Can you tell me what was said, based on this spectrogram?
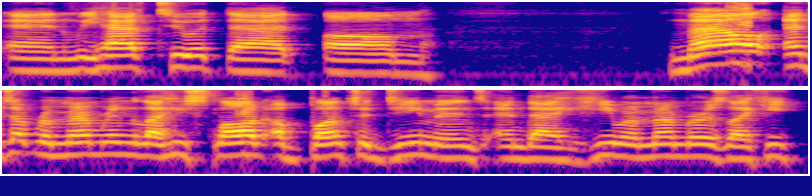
And we have to it that um. Mao ends up remembering like he slaughtered a bunch of demons and that he remembers like he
